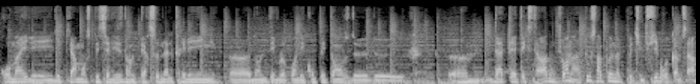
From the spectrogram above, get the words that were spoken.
Romain, il est, il est clairement spécialisé dans le personal training, euh, dans le développement des compétences de, de euh, d'athlètes, etc. Donc, tu vois, on a tous un peu notre petite fibre comme ça.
